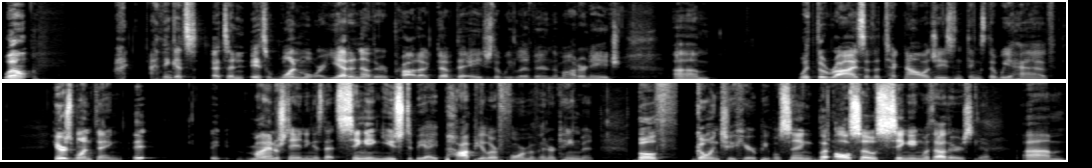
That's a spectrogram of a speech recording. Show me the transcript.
Well, I, I think it's that's an it's one more, yet another product of the age that we live in, the modern age. Um, with the rise of the technologies and things that we have, here's one thing. It, it my understanding is that singing used to be a popular form of entertainment, both going to hear people sing, but also singing with others. Yep. Um,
